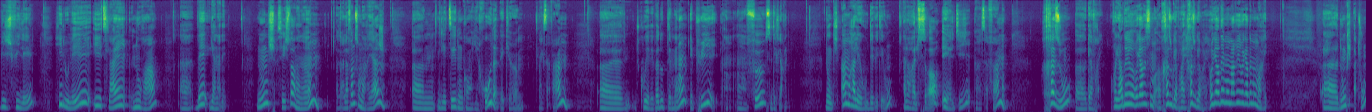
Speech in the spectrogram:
Bishvile, Hiloule, Itlai, Noura, Be Ganane. Donc, c'est l'histoire d'un homme, à la fin de son mariage, il était donc en avec, avec sa femme. du coup, il n'y avait pas d'autres témoins. Et puis, un feu s'est déclaré. Donc, Amralehu DVTU. Alors, elle sort et elle dit à sa femme Chazou euh. Regardez, regardez, Chazou Gavrai, Chazou Gavrai. Regardez mon mari, regardez mon mari. Euh, donc, à tout,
